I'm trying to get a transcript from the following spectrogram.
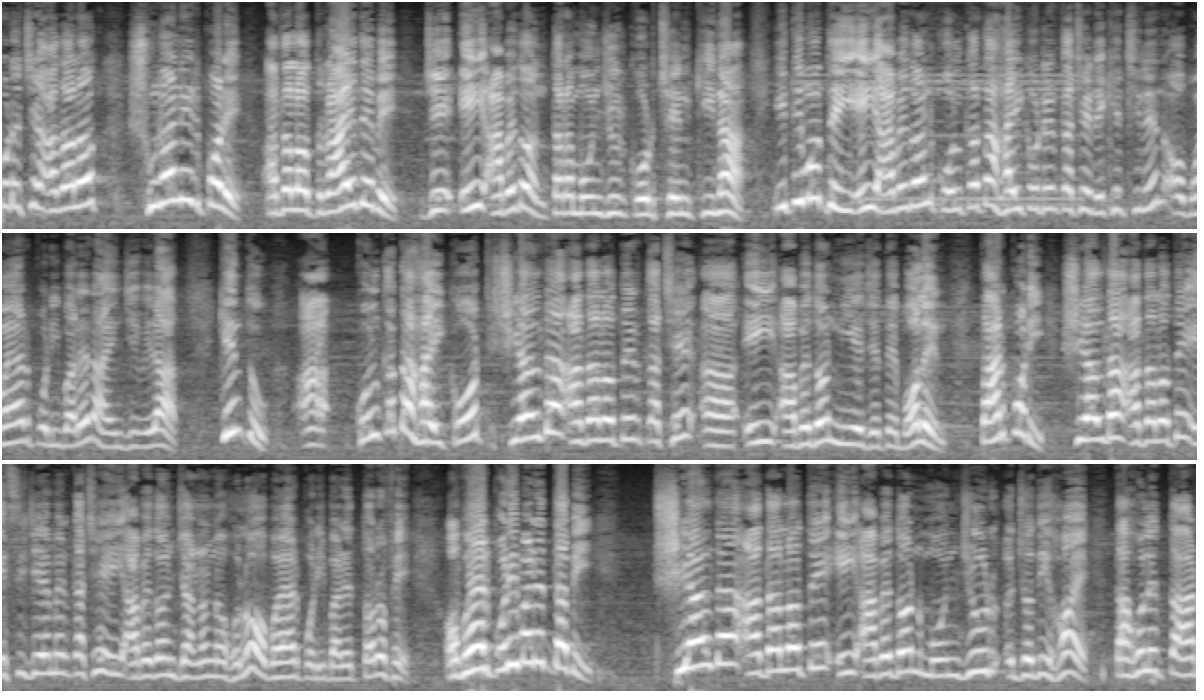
করেছে আদালত, শুনানির পরে আদালত রায় দেবে যে এই আবেদন তারা মঞ্জুর করছেন কি না ইতিমধ্যেই এই আবেদন কলকাতা হাইকোর্টের কাছে রেখেছিলেন অভয়ার পরিবারের আইনজীবীরা। কিন্তু কলকাতা হাইকোর্ট শিয়ালদা আদালতের কাছে এই আবেদন নিয়ে যেতে বলেন। তারপরই শিয়ালদা আদালতে এসিজেএম এর কাছে এই আবেদন জানানো হলো অভয়ার পরিবারের তরফে। অভয়ার পরিবারের দাবি, শিয়ালদা আদালতে এই আবেদন মঞ্জুর যদি হয়, তাহলে তার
